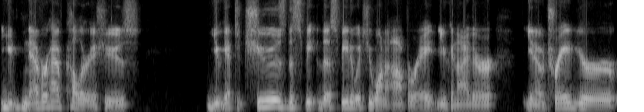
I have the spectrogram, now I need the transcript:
you'd never have color issues. You get to choose the speed the speed at which you want to operate. You can either you know trade your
